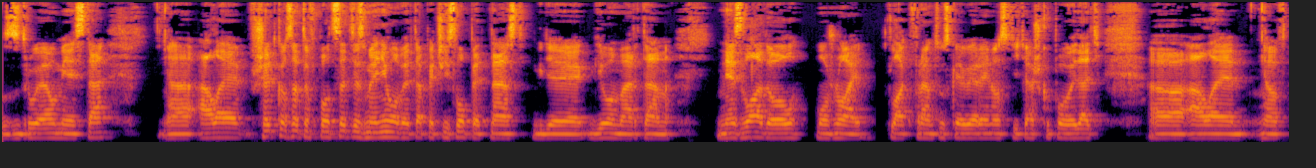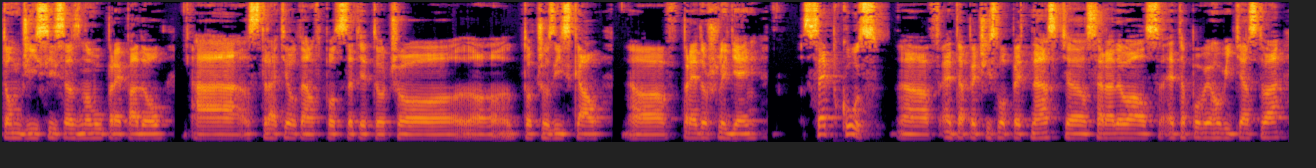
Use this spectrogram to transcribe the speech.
z druhého miesta. Ale všetko sa to v podstate zmenilo v etape číslo 15, kde Guillaume Martin nezvládol, možno aj tlak francúzskej verejnosti, ťažko povedať, ale v tom GC sa znovu prepadol a stratil tam v podstate to, čo, to, čo získal v predošlý deň. Sepp Kus v etape číslo 15 sa radoval z etapového víťazstva.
